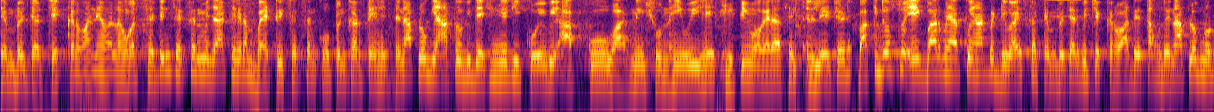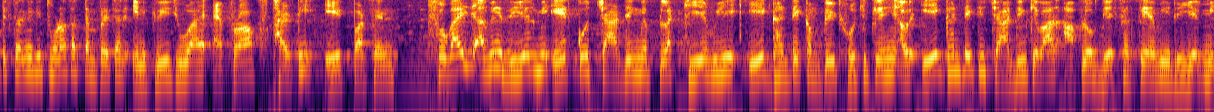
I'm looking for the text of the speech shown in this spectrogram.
टेम्परेचर चेक करवाने वाला हूँ। और सेटिंग सेक्शन में जाकर अगर हम बैटरी सेक्शन को ओपन करते हैं देन आप लोग यहाँ पे भी देखेंगे की कोई भी आपको वार्निंग शो नहीं हुई है हीटिंग वगैरह से रिलेटेड बाकी दोस्तों, एक बार मैं आपको यहाँ पे डिवाइस का टेम्परेचर भी चेक करवा देता हूँ। देन आप लोग नोटिस करेंगे कि थोड़ा सा टेम्परेचर इंक्रीज हुआ है approx thirty eight percent so so guys अभी Realme 8 को चार्जिंग में प्लग किए हुए एक घंटे कंप्लीट हो चुके हैं और एक घंटे की चार्जिंग के बाद आप लोग देख सकते हैं अभी Realme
